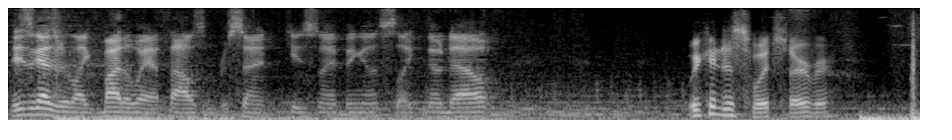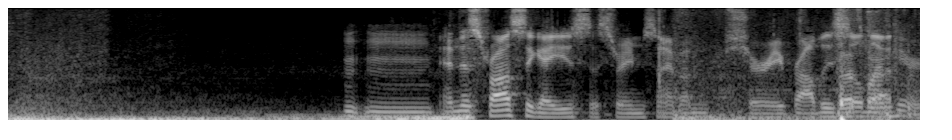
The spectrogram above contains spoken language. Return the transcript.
These guys are like, by the way, a thousand percent Q sniping us, like no doubt. We can just switch server. Mm-mm. And this Frosty guy used to stream snipe. I'm sure he probably still down here.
